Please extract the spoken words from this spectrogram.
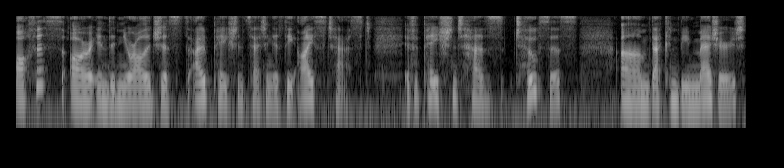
office or in the neurologist's outpatient setting is the ICE test. If a patient has ptosis, um, that can be measured.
